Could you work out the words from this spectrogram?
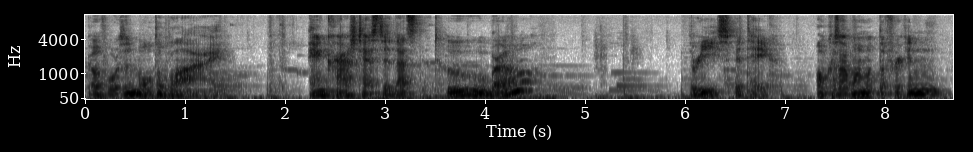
Go forth and multiply. And crash tested. That's two, bro. Three, spit take. Oh, because I won with the freaking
